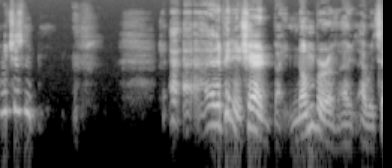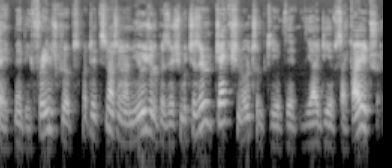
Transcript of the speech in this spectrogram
which isn't an opinion shared by a number of I would say maybe fringe groups, but it's not an unusual position, which is a rejection ultimately of the, the idea of psychiatry.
